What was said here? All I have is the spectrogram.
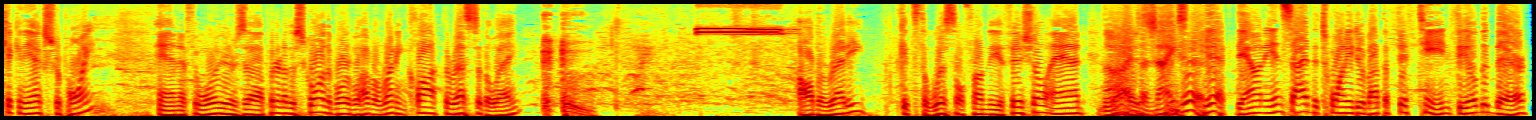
kicking the extra point. And if the Warriors uh, put another score on the board, we'll have a running clock the rest of the way. Alba ready. Gets the whistle from the official and Nice. drives a nice kick down inside the 20 to about the 15. Fielded there.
